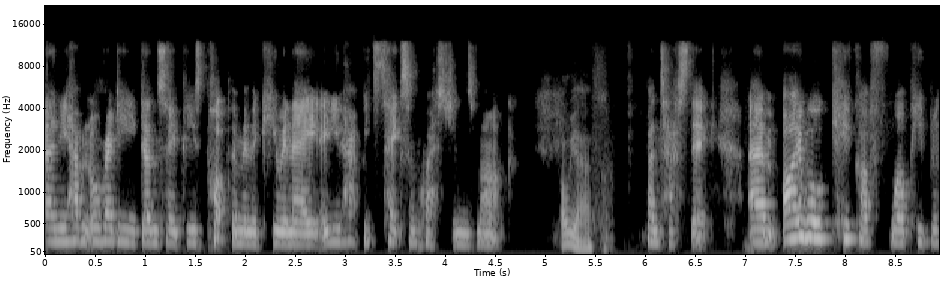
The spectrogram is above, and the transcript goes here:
and you haven't already done so, please pop them in the Q&A. Are you happy to take some questions, Mark? Oh, yes. Fantastic. Um, I will kick off while people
